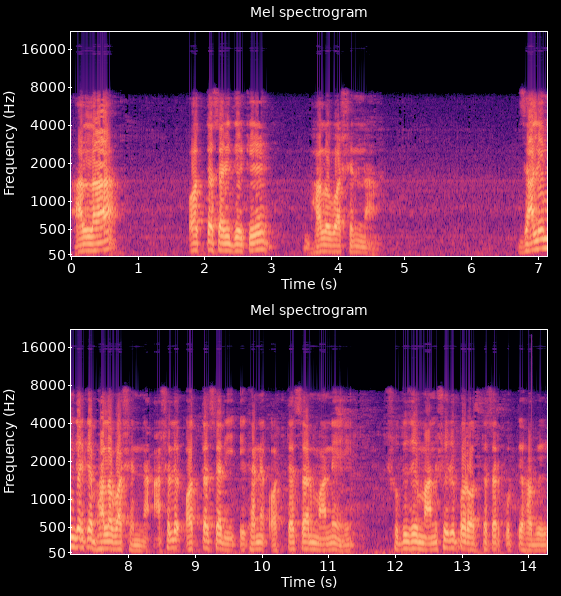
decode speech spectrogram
আল্লাহ অত্যাচারীদেরকে ভালোবাসেন না। জালিমদেরকে ভালোবাসেন না। আসলে অত্যাচারী এখানে অত্যাচার মানে শুধু যে মানুষের উপর অত্যাচার করতে হবে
